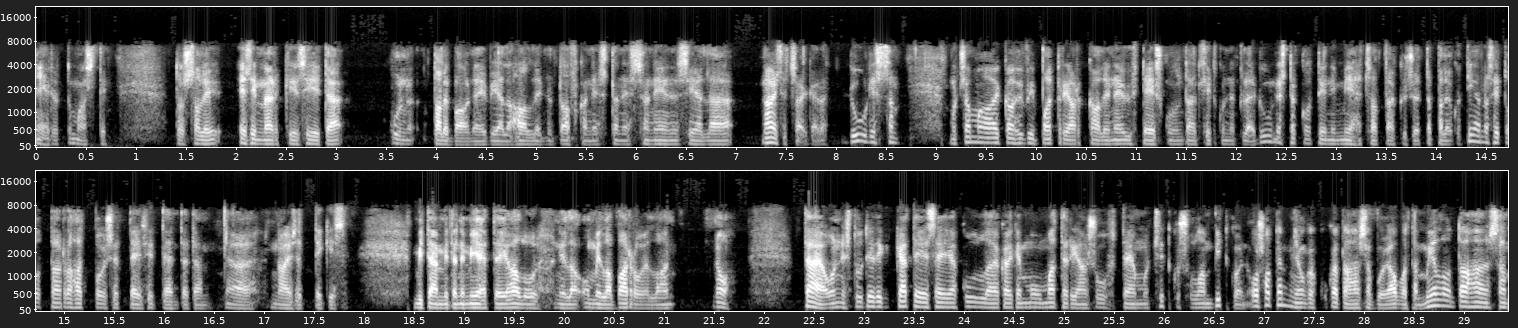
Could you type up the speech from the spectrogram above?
Ehdottomasti. Tuossa oli esimerkki siitä, kun Taliban ei vielä hallinnut Afganistanissa, niin siellä naiset sai käydä duunissa, mutta samaan aikaan hyvin patriarkaalinen yhteiskunta, että sitten kun ne tulee duunista kotiin, niin miehet saattaa kysyä, että paljonko tienasit ottaa rahat pois, ettei sitten tätä ää, naiset tekisi mitään, mitä ne miehet ei halua niillä omilla varoillaan. No, Tämä onnistuu tietenkin käteeseen ja kulla ja kaiken muun materiaan suhteen, mutta sitten kun sulla on Bitcoin-osoite, jonka kuka tahansa voi avata milloin tahansa,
